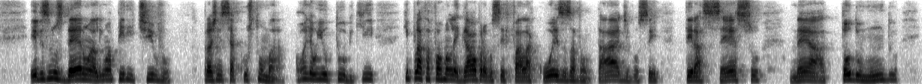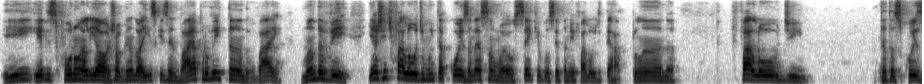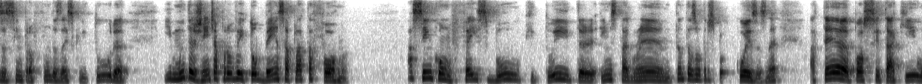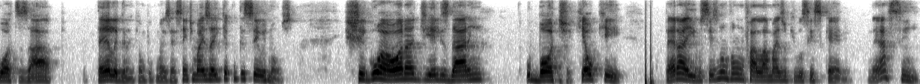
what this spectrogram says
Eles nos deram ali um aperitivo para a gente se acostumar. Olha o YouTube, que, que plataforma legal para você falar coisas à vontade, você ter acesso né, a todo mundo. E eles foram ali, ó, jogando a isca dizendo: vai aproveitando, vai, manda ver. E a gente falou de muita coisa, né, Samuel? Eu sei que você também falou de terra plana, falou de tantas coisas assim profundas da escritura, e muita gente aproveitou bem essa plataforma. Assim como Facebook, Twitter, Instagram, tantas outras coisas, né? Até posso citar aqui o WhatsApp, o Telegram, que é um pouco mais recente, mas aí o que aconteceu, irmãos? Chegou a hora de eles darem o bot, que é o quê? Peraí, vocês não vão falar mais o que vocês querem. Não é assim.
